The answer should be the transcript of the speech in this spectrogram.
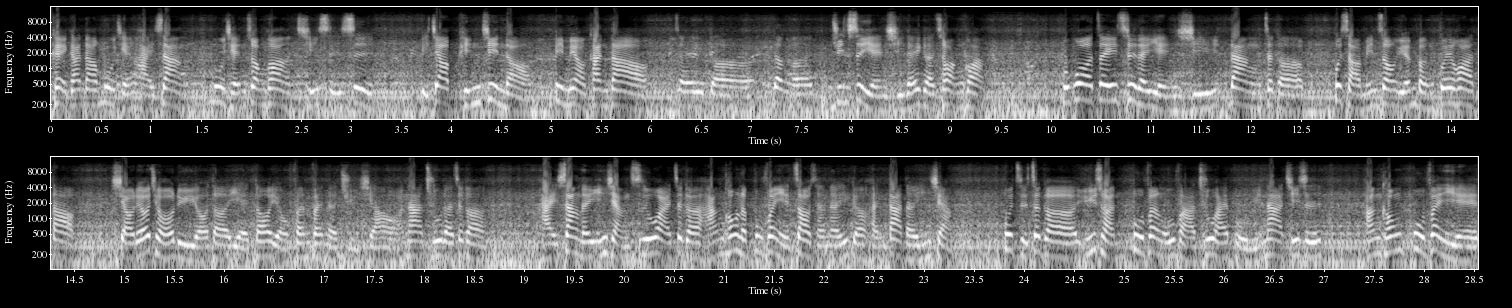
可以看到，目前海上目前状况其实是比较平静的，并没有看到这一个任何军事演习的一个状况。不过这一次的演习，让这个不少民众原本规划到小琉球旅游的，也都有纷纷的取消哦。那除了这个。海上的影响之外，这个航空的部分也造成了一个很大的影响。不止这个渔船部分无法出海捕鱼，那其实航空部分也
